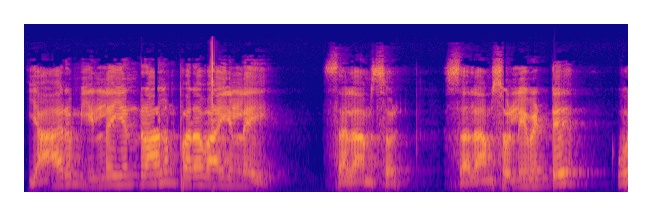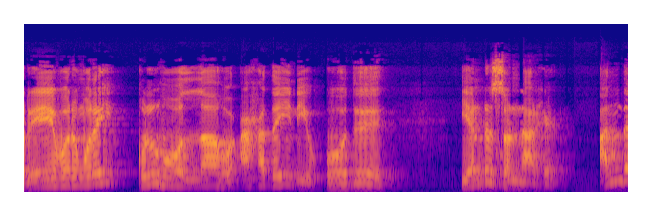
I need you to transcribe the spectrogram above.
யாரும் இல்லை என்றாலும் பரவாயில்லை சலாம் சொல். சலாம் சொல்லிவிட்டு ஒரே ஒரு முறை குல்ஹுவல்லாஹு அஹதை நீ ஓது என்று சொன்னார்கள். அந்த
